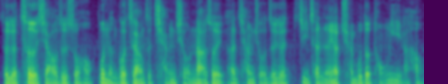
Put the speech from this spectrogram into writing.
这个撤销，是说哈不能够这样子强求纳税，呃强求这个继承人要全部都同意了哈。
